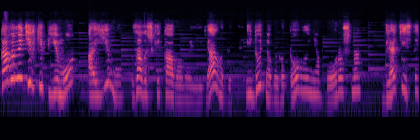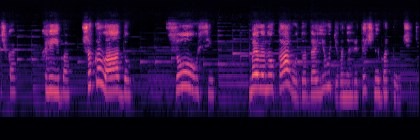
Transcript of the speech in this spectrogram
Каву не тільки п'ємо, а й їмо. Залишки кавової ягоди йдуть на виготовлення борошна для тістечка, хліба, шоколаду, соусів. Мелену каву додають в енергетичні батончики,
